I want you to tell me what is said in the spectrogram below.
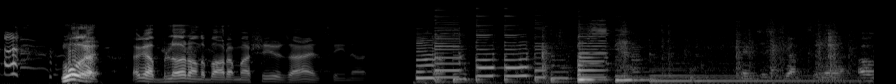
what? I got blood on the bottom of my shoes. I didn't see nothing. Maybe just jump to the oh,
